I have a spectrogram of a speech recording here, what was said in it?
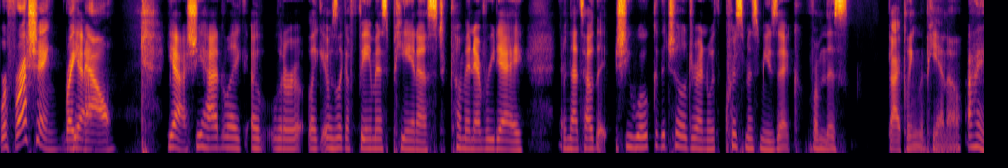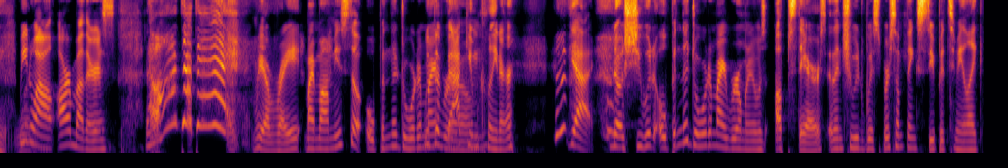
refreshing right Yeah. now. Yeah. She had like a literal, like it was like a famous pianist come in every day. And that's how they, she woke the children with Christmas music from this guy playing the piano. I Meanwhile, our mothers, ah, yeah, right. My mom used to open the door to with my the room. vacuum cleaner. yeah. No, she would open the door to my room and it was upstairs. And then she would whisper something stupid to me like,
